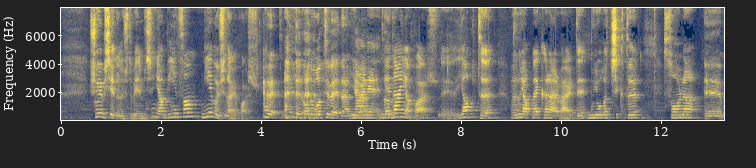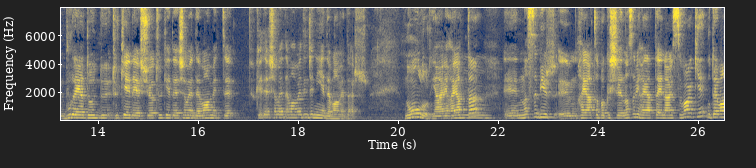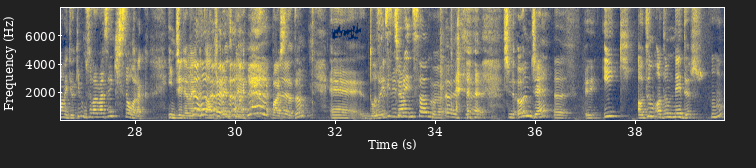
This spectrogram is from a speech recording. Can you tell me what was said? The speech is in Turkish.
Şöyle bir şey dönüştü benim için. Ya bir insan niye böyle şeyler yapar? Evet. Nedir onu motive eden? yani ya, neden yapar? E, yaptı. Bunu evet. yapmaya karar verdi. Bu yola çıktı. Sonra e, buraya döndü. Türkiye'de yaşıyor. Türkiye'de yaşamaya devam etti. Türkiye'de yaşamaya devam edince niye devam eder? Ne olur yani hayatta hmm. e, nasıl bir e, hayata bakışı, nasıl bir hayatta enerjisi var ki bu devam ediyor gibi bu sefer ben seni kişisel olarak incelemeye, takip etmeye başladım. E, dolayısıyla nasıl bir tür insan mı? Evet. evet. Şimdi önce evet. e, ilk adım adım nedir? Hı hı.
